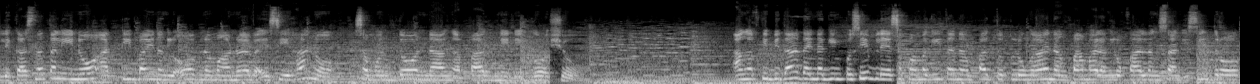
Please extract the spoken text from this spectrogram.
likas na talino at tibay ng loob ng mga Nueva Ecijano sa mundo ng pagninegosyo. Ang aktibidad ay naging posible sa pamagitan ng pagtutulungan ng pamahalang lokal ng San Isidro,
